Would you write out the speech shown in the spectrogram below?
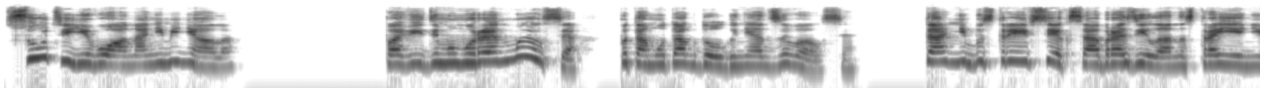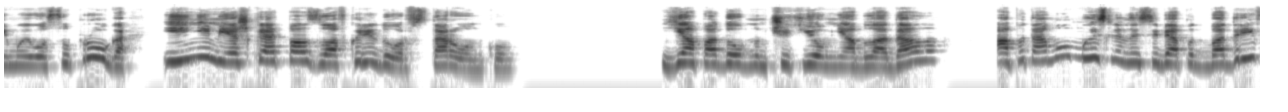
Сути его она не меняла. По-видимому, Рен мылся, потому так долго не отзывался. Таня быстрее всех сообразила о настроении моего супруга и, не мешкая, отползла в коридор в сторонку. Я подобным чутьем не обладала, а потому, мысленно себя подбодрив,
